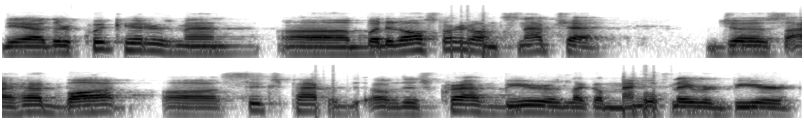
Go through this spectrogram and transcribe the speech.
Yeah, they're quick hitters, man. Uh, but it all started on Snapchat. Just I had bought a six pack of, this craft beer, it's like a mango flavored beer,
